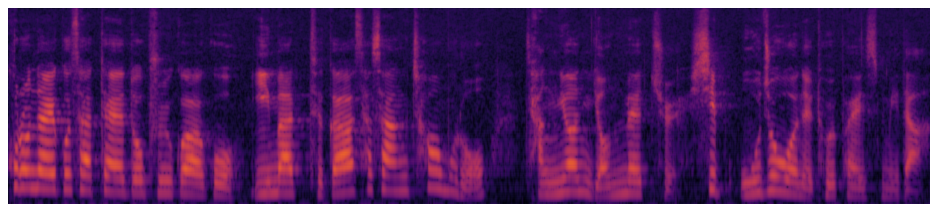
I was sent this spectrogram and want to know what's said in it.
코로나19 사태에도 불구하고 이마트가 사상 처음으로 작년 연매출 15조 원을 돌파했습니다.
